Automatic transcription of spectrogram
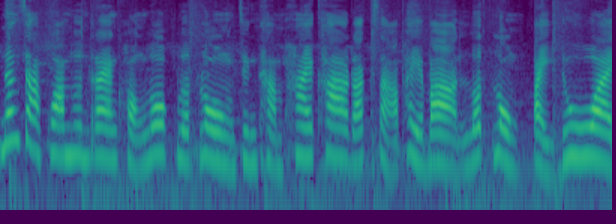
เนื่องจากความรุนแรงของโรคลดลง จึงทำให้ค่ารักษาพยาบาลลดลงไปด้วย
